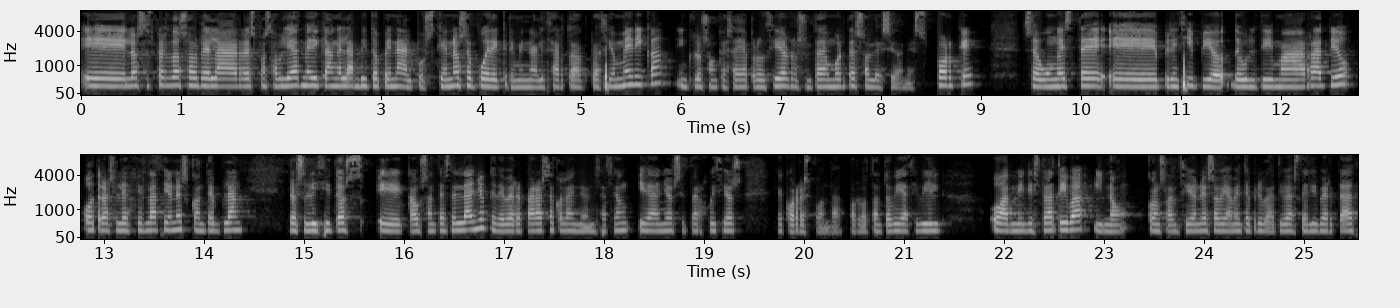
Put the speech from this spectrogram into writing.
eh, los expertos sobre la responsabilidad médica en el ámbito penal? Pues que no se puede criminalizar toda actuación médica, incluso aunque se haya producido el resultado de muertes o lesiones, porque, según este principio de última ratio, otras legislaciones contemplan los ilícitos causantes del daño que debe repararse con la indemnización y daños y perjuicios que correspondan. Por lo tanto, vía civil o administrativa y no con sanciones obviamente privativas de libertad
